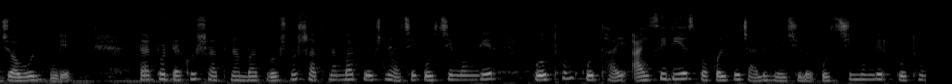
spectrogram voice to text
জবলপুরে। তারপর দেখো সাত নাম্বার প্রশ্ন। সাত নম্বর প্রশ্নে আছে, পশ্চিমবঙ্গের প্রথম কোথায় আইসিডিএস প্রকল্প চালু হয়েছিল? পশ্চিমবঙ্গের প্রথম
